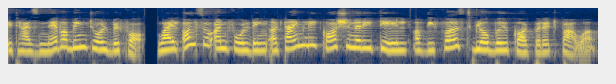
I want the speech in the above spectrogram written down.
it has never been told before, while also unfolding a timely cautionary tale of the first global corporate power.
